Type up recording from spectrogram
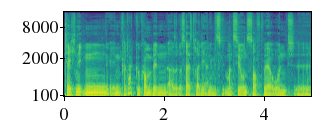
Techniken in Kontakt gekommen bin, also das heißt 3D-Animationssoftware und äh,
